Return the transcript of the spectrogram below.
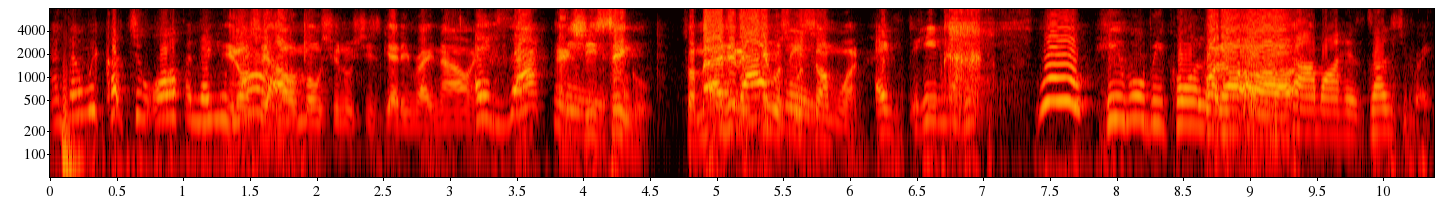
and then we cut you off, and then you. you don't see how emotional she's getting right now. And, Exactly. And she's single. So imagine if she was with someone. Ex- he, Woo! He will be calling But, me uh, every time on his lunch break.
